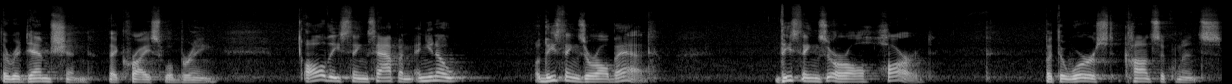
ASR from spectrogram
the redemption that Christ will bring. All these things happen. And you know, these things are all bad. These things are all hard. But the worst consequence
